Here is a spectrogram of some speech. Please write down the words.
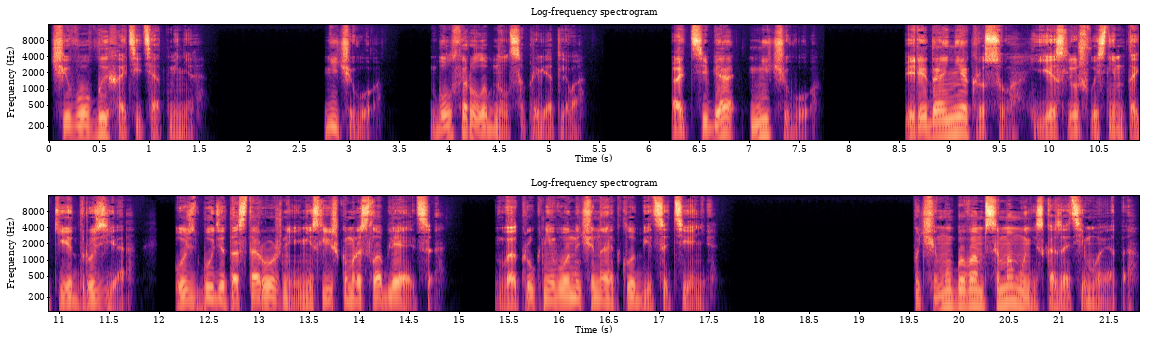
Чего вы хотите от меня?» «Ничего». Булфер улыбнулся приветливо. «От тебя ничего. Передай Некрусу, если уж вы с ним такие друзья, пусть будет осторожнее и не слишком расслабляется. Вокруг него начинает клубиться тени». «Почему бы вам самому не сказать ему это?»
